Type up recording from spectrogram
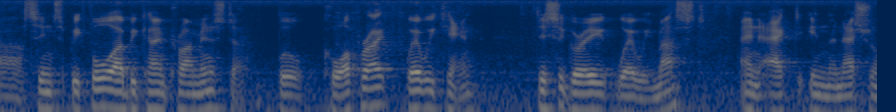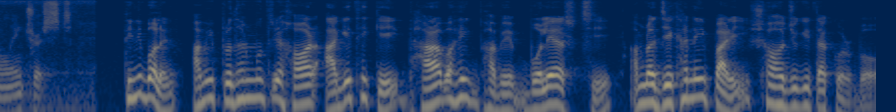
uh, since before I became Prime Minister, we'll cooperate where we can disagree where we must, and act in the national interest. তিনি বলেন, আমি প্রধানমন্ত্রী হওয়ার আগে থেকেই ধারাবাহিকভাবে বলে আসছি, আমরা যেখানেই পারি সহযোগিতা করব।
